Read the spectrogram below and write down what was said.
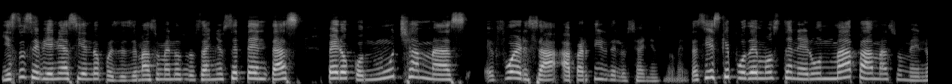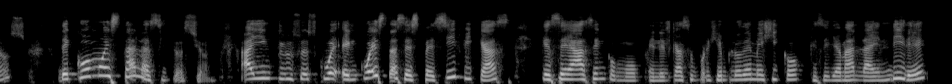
y esto se viene haciendo pues desde más o menos los años 70, pero con mucha más eh, fuerza a partir de los años 90. Así es que podemos tener un mapa más o menos de cómo está la situación. Hay incluso encuestas específicas que se hacen, como en el caso, por ejemplo, de México, que se llama la ENDIRE,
